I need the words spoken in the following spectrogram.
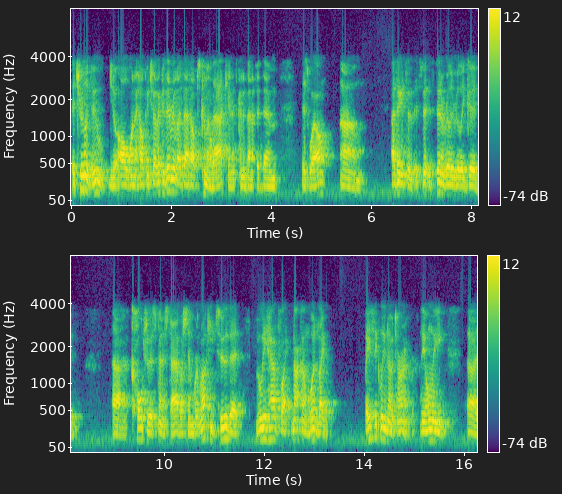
they truly do you know all want to help each other because they realize that helps coming back and it's going to benefit them as well. Um, I think it's a, it's been, it's been a really really good uh, culture that's been established, and we're lucky too that we have like knock on wood, like basically no turnover. The only uh,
